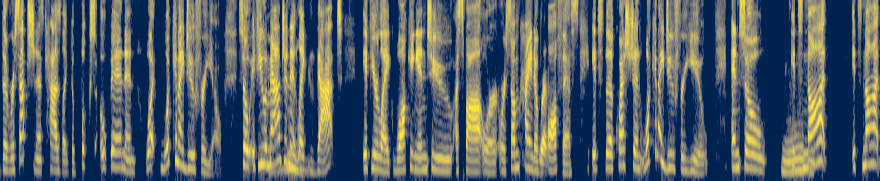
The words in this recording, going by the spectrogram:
the receptionist has like the books open and what what can i do for you so if you imagine mm. it like that if you're like walking into a spa or or some kind of right. office it's the question what can i do for you and so mm. it's not it's not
